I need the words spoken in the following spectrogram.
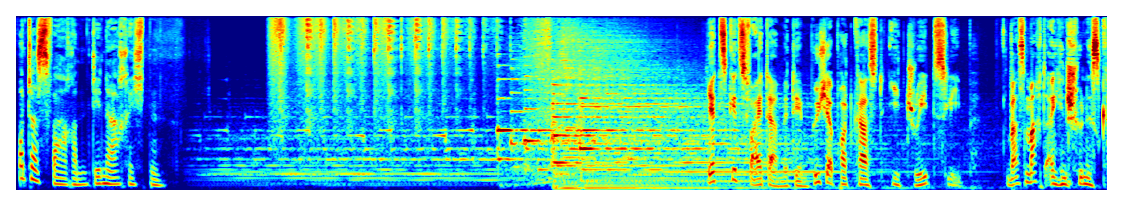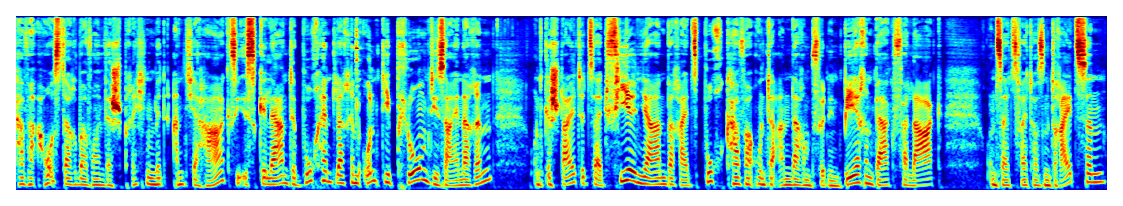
Und das waren die Nachrichten. Jetzt geht's weiter mit dem Bücherpodcast Eat, Read, Sleep. Was macht eigentlich ein schönes Cover aus? Darüber wollen wir sprechen mit Antje Haag. Sie ist gelernte Buchhändlerin und Diplomdesignerin und gestaltet seit vielen Jahren bereits Buchcover unter anderem für den Bärenberg Verlag. Und seit 2013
